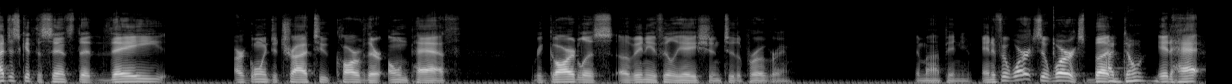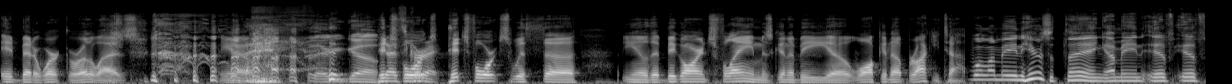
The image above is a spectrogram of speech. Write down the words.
I just get the sense that they are going to try to carve their own path, regardless of any affiliation to the program. In my opinion, and if it works, it works. But I don't- It ha- It better work, or otherwise, you know, there you go. Pitchforks. Pitchforks with, uh, you know, the big orange flame is going to be uh, walking up Rocky Top. Well, I mean, here's the thing. I mean, if if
